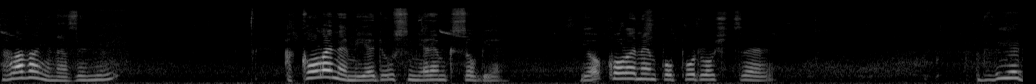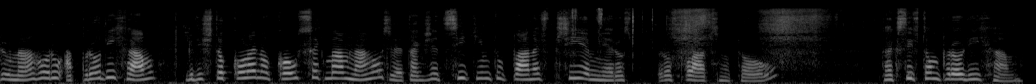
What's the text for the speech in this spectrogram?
Hlava je na zemi a kolenem jedu směrem k sobě. Jo, kolenem po podložce. Vyjedu nahoru a prodýchám, když to koleno kousek mám nahoře, takže cítím tu pánev příjemně roz, rozplácnutou, tak si v tom prodýchám.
